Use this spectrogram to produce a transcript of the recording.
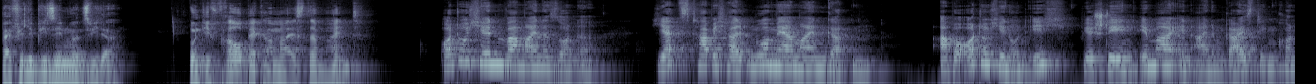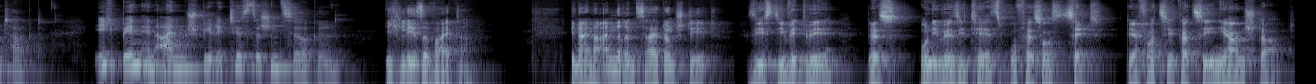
Bei Philippi sehen wir uns wieder. Und die Frau Bäckermeister meint? Ottochen war meine Sonne. Jetzt habe ich halt nur mehr meinen Gatten. Aber Ottochen und ich, wir stehen immer in einem geistigen Kontakt. Ich bin in einem spiritistischen Zirkel. Ich lese weiter. In einer anderen Zeitung steht, Sie ist die Witwe des Universitätsprofessors Z, der vor circa zehn Jahren starb.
